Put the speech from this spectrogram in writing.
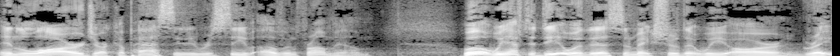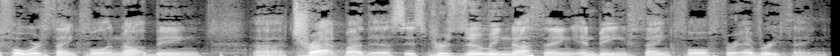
enlarge our capacity to receive of and from Him. Well, we have to deal with this and make sure that we are grateful, we're thankful, and not being uh, trapped by this. It's presuming nothing and being thankful for everything.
